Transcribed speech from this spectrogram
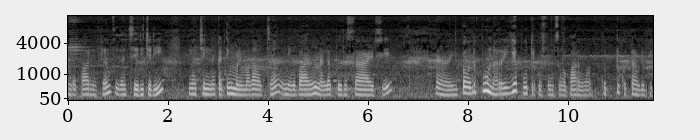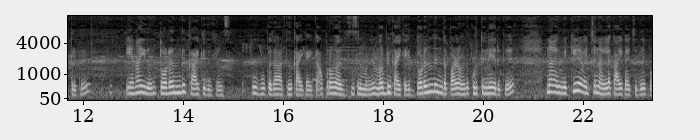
இங்கே பாருங்கள் ஃப்ரெண்ட்ஸ் இதுதான் செரி செடி. நான் சின்ன கட்டிங் மூலிமா தான் வச்சேன். நீங்கள் பாருங்கள் நல்லா பெருசாக ஆயிடுச்சு. இப்போ வந்து பூ நிறைய பூத்துருக்கு ஃப்ரெண்ட்ஸுங்க பாருங்கள் கொத்து கொத்தாக அப்படி பூத்துருக்கு. ஏன்னா இது வந்து தொடர்ந்து காய்க்குது ஃப்ரெண்ட்ஸ் பூ பூக்குதா அடுத்தது காய் காய்க்கும் அப்புறம் அது சீசன் முடிஞ்சு மறுபடியும் காய் காய்க்குது. தொடர்ந்து இந்த பழம் வந்து கொடுத்துக்கினே இருக்குது நான் இது கீழே வச்ச நல்லா காய் காய்ச்சிது. இப்போ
